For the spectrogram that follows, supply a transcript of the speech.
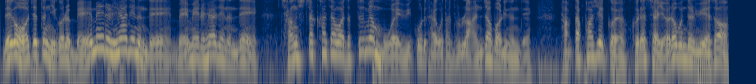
내가 어쨌든 이거를 매매를 해야 되는데 매매를 해야 되는데 장 시작하자마자 뜨면 뭐해? 윗꼬리 달고 다 눌러 앉아 버리는데 답답하실 거예요. 그래서 제가 여러분들 위해서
